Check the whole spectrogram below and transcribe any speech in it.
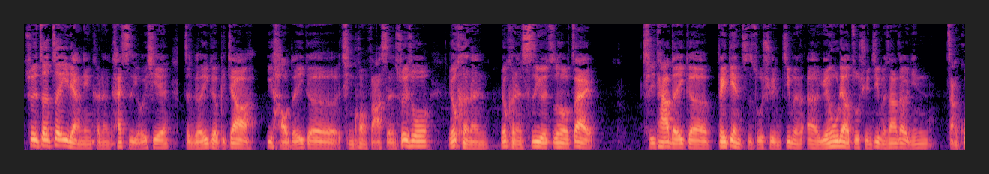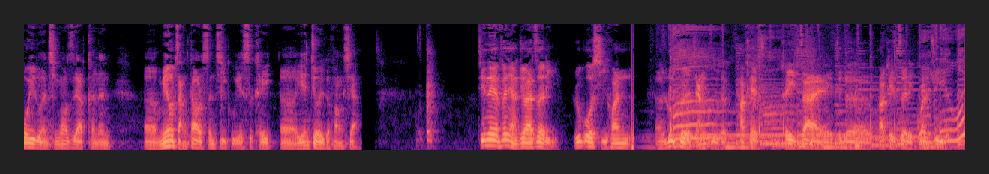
所以这这一两年可能开始有一些整个一个比较一好的一个情况发生，所以说有可能有可能四月之后，在其他的一个非电子族群，基本呃原物料族群基本上都已经涨过一轮情况之下，可能呃没有涨到的生技股也是可以呃研究一个方向。今天的分享就在这里，如果喜欢。呃，陆克讲股的 podcast 可以在这个 podcast 这里关注我，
